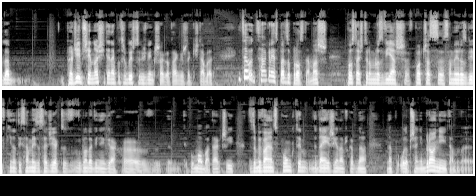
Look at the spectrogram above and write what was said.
dla prawdziwej przyjemności to jednak potrzebujesz czegoś większego, tak? Wiesz, jakiś tablet. I cała, cała gra jest bardzo prosta. Masz postać, którą rozwijasz podczas samej rozgrywki na tej samej zasadzie, jak to wygląda w innych grach e, typu MOBA, tak? Czyli zdobywając punkty, wydajesz je na przykład na, na ulepszenie broni, tam e,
